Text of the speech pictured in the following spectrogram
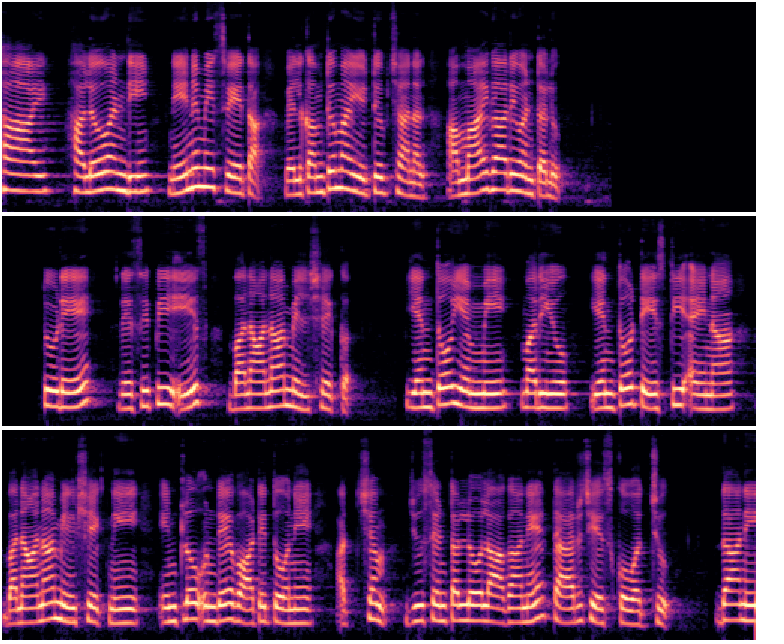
హాయ్ హలో అండి. నేను మీ Shweta. Welcome to my YouTube channel. అమ్మాయి గారి వంటలు. Today recipe is banana milk shake ఎంతో ఎమ్మి మరియు ఎంతో టేస్టీ అయిన బనానా మిల్క్ షేక్ని ఇంట్లో ఉండే వాటితోనే అచ్చం జ్యూస్ సెంటర్లో లాగానే తయారు చేసుకోవచ్చు. దాని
